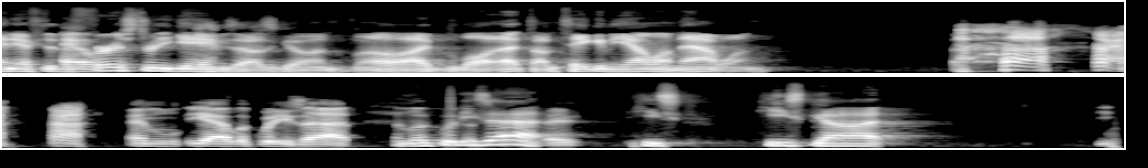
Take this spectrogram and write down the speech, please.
And after the Oh, first three games, I was going, "Oh, I lost, I'm taking the L on that one." and yeah, look what he's at. And look what he's at. great. He's he's got You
